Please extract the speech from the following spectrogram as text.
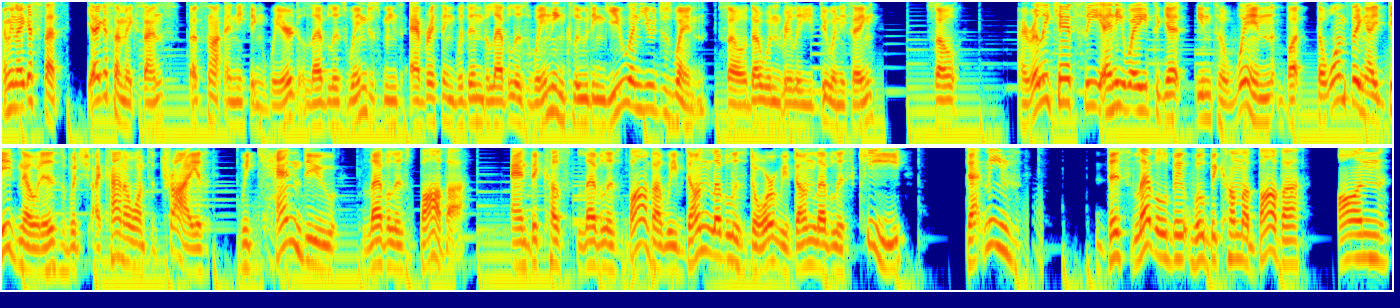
I mean, I guess that, yeah, I guess that makes sense. That's not anything weird. Level is win just means everything within the level is win, including you, and you just win. So that wouldn't really do anything. So I really can't see any way to get into win, but the one thing I did notice, which I kind of want to try, is we can do level is Baba. And because level is Baba, we've done level is door, we've done level is key, that means this level be will become a Baba on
